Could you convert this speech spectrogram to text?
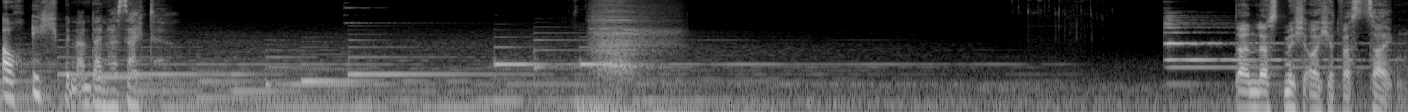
auch ich bin an deiner Seite. Dann lasst mich euch etwas zeigen.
